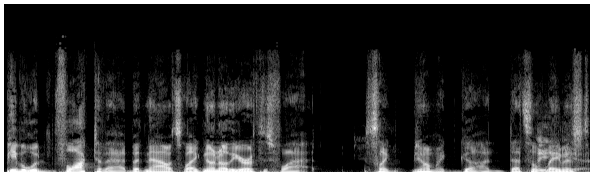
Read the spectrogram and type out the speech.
people would flock to that but now it's like no no the earth is flat. It's like oh my god that's the lamest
